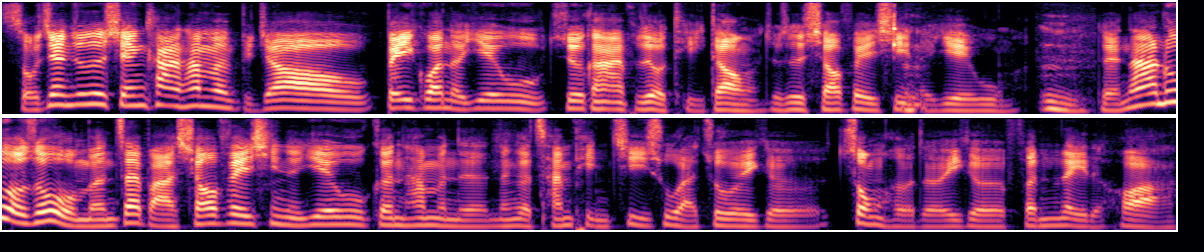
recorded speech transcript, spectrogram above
首先就是先看他们比较悲观的业务，就刚才不是有提到嘛，就是消费性的业务嘛。嗯，对。那如果说我们再把消费性的业务跟他们的那个产品技术来做一个综合的一个分类的话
